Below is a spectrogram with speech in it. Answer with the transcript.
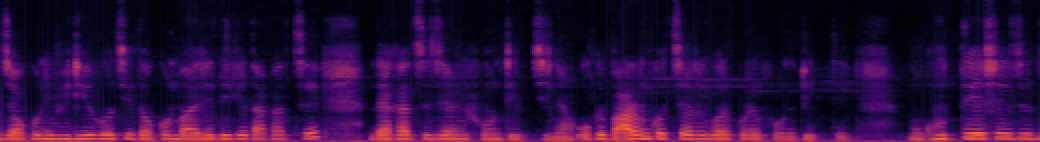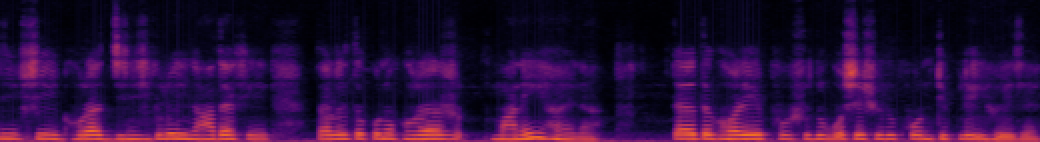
যখনই ভিডিও করছি, তখন বাইরের দিকে তাকাচ্ছে। দেখাচ্ছে যে আমি ফোন টিপছি না। ওকে বারণ করছে অনেকবার করে ফোন টিপতে। ঘুরতে এসে যদি সেই ঘোরার জিনিসগুলোই না দেখে, তাহলে তো কোনো ঘোরার মানেই হয় না। তাহলে তো ঘরে শুধু বসে শুধু ফোন টিপলেই হয়ে যায়।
